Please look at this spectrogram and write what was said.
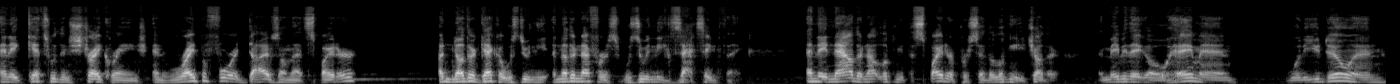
and it gets within strike range. And right before it dives on that spider, another gecko was doing the, another Nephrurus was doing the exact same thing. And they now they're not looking at the spider per se, they're looking at each other. And maybe they go, hey, man, what are you doing?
